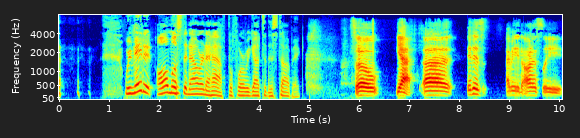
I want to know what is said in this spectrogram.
we made it almost an hour and a half before we got to this topic. So yeah, uh, it is. I mean, honestly,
